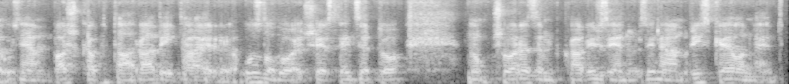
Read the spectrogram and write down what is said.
uzņēmuma pašu kapitāla rādītāji ir uzlabojušies, līdz ar to nu, šo redzam kā virzienu zinām riska elementi.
